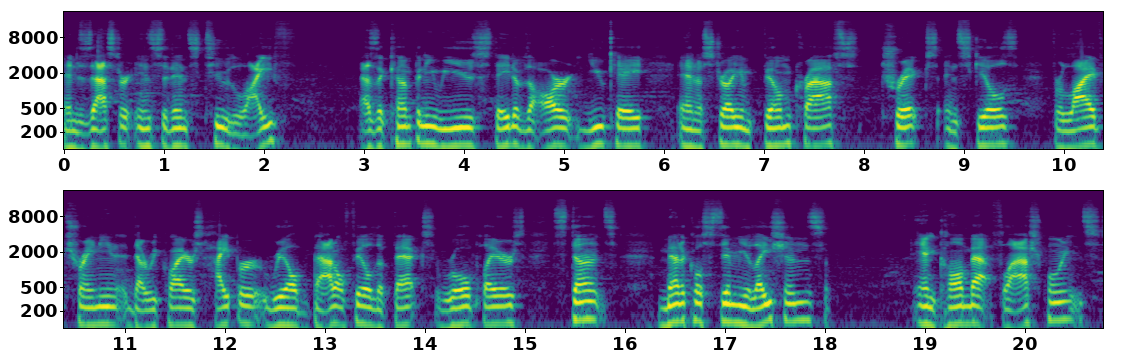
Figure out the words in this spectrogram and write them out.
and disaster incidents to life. As a company, we use state of the art UK and Australian film crafts, tricks, and skills for live training that requires hyper real battlefield effects, role players, stunts, medical simulations, and combat flashpoints.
